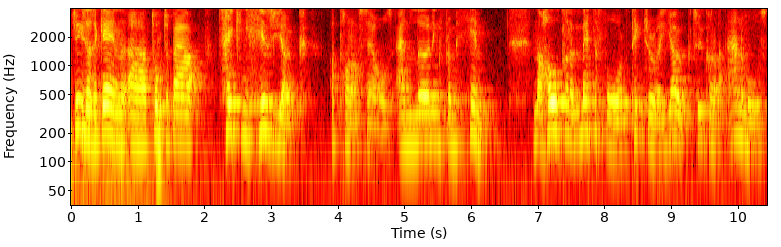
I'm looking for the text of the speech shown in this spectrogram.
Jesus again uh, talked about taking his yoke upon ourselves and learning from him. And the whole kind of metaphor and picture of a yoke, two kind of animals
